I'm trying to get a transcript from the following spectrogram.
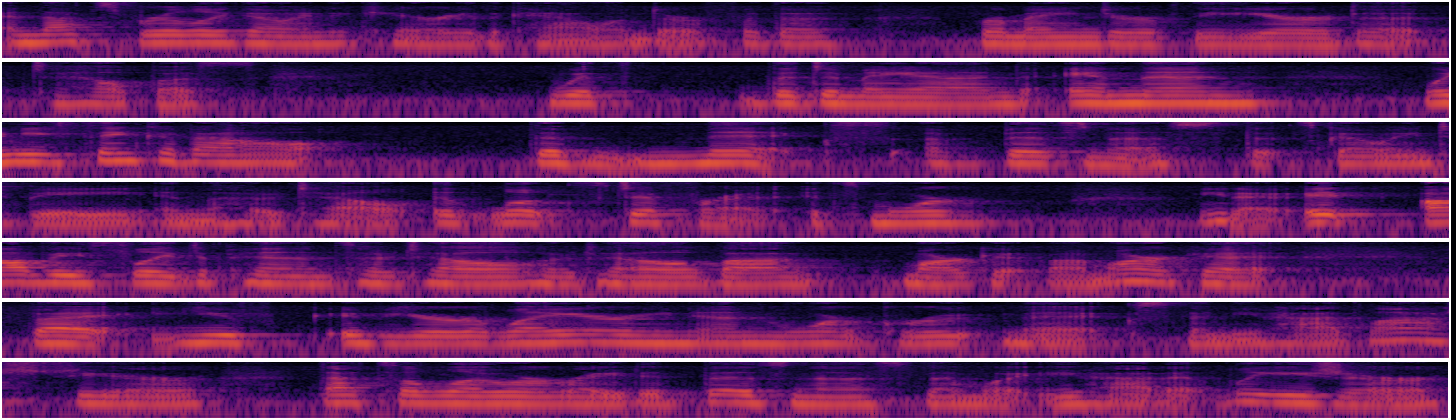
and that's really going to carry the calendar for the remainder of the year to, to help us with the demand. And then when you think about the mix of business that's going to be in the hotel, it looks different. It's more, you know, it obviously depends hotel, hotel by market by market but you've if you're layering in more group mix than you had last year, that's a lower rated business than what you had at leisure.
